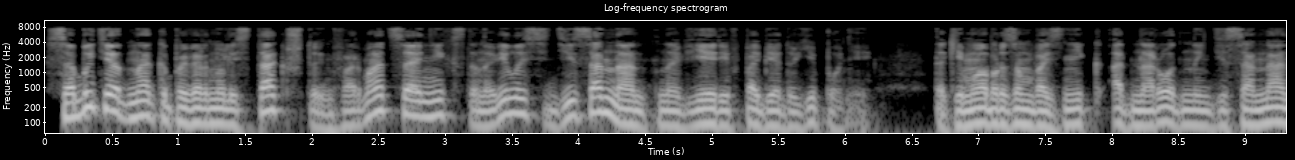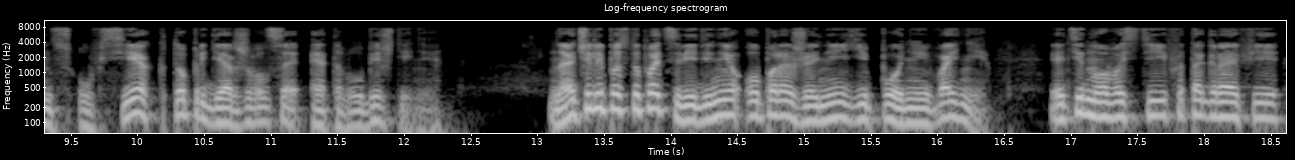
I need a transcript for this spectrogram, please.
События, однако, повернулись так, что информация о них становилась диссонантна вере в победу Японии. Таким образом, возник однородный диссонанс у всех, кто придерживался этого убеждения начали поступать сведения о поражении Японии в войне. Эти новости и фотографии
